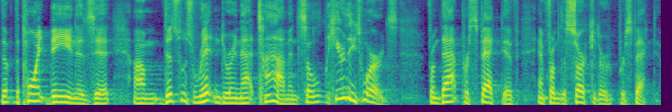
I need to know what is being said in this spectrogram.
the, the point being is that um, this was written during that time. And so hear these words from that perspective and from the circular perspective.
